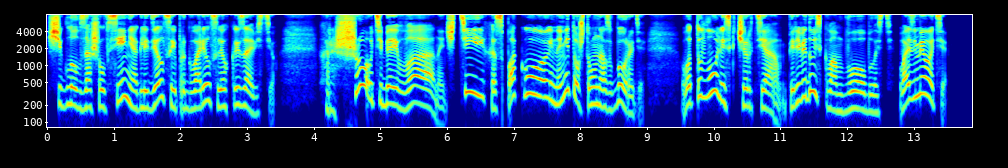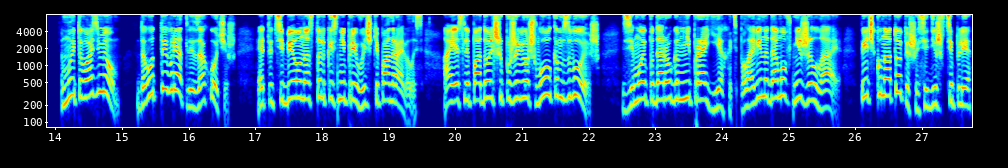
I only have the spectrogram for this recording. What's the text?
Щеглов зашел в сени, огляделся и проговорил с легкой завистью. «Хорошо у тебя, Иваныч, тихо, спокойно, не то, что у нас в городе. Вот уволюсь к чертям, переведусь к вам в область. Возьмете?» «Мы-то возьмем. Да вот ты вряд ли захочешь. Это тебе у нас только с непривычки понравилось. А если подольше поживешь, волком взвоишь. Зимой по дорогам не проехать, половина домов не жилая. Печку натопишь и сидишь в тепле,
